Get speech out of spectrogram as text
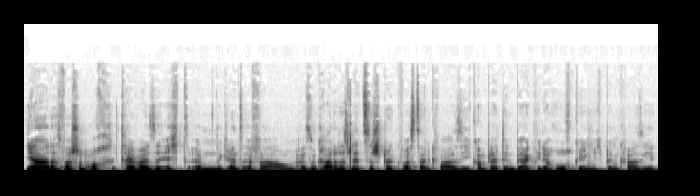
ja, das war schon auch teilweise echt ähm, eine Grenzerfahrung. Also gerade das letzte Stück, was dann quasi komplett den Berg wieder hochging. Ich bin quasi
